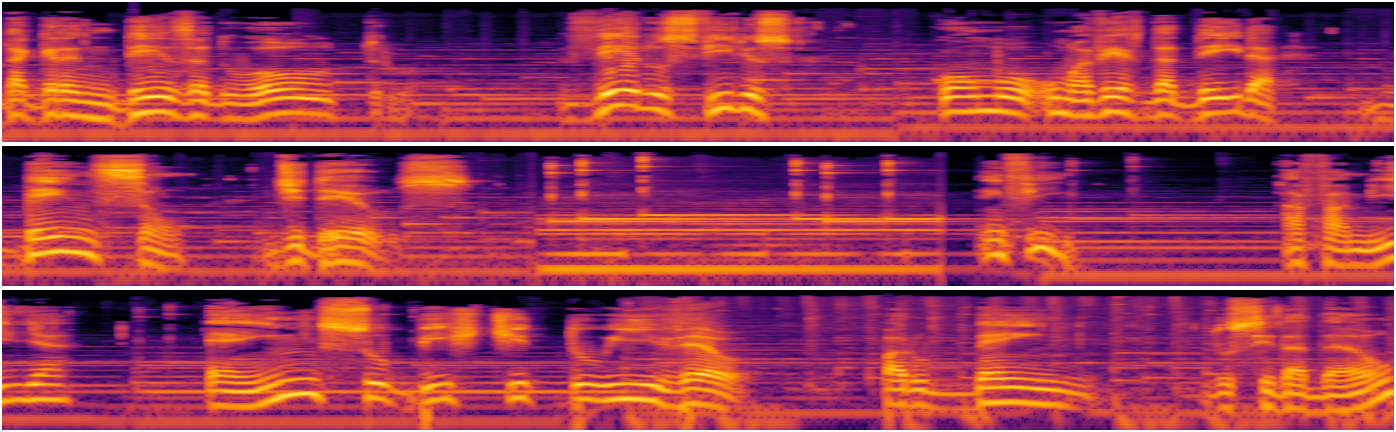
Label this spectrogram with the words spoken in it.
da grandeza do outro, ver os filhos como uma verdadeira bênção de Deus. Enfim, a família é insubstituível para o bem do cidadão,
